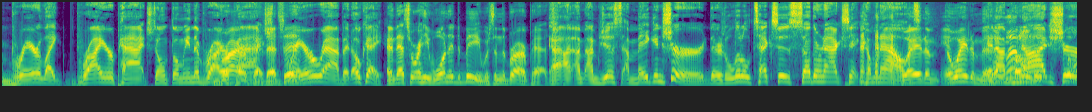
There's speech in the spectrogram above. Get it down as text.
Brer like Briar Patch. Don't throw me in the Briar, Briar Patch. Patch, that's it. Brer Rabbit. Okay. And that's where he wanted to be, was in the Briar Patch. I, I'm, I'm just I'm making sure there's a little Texas Southern accent coming out. wait a wait a minute. and I'm Hold not it. sure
